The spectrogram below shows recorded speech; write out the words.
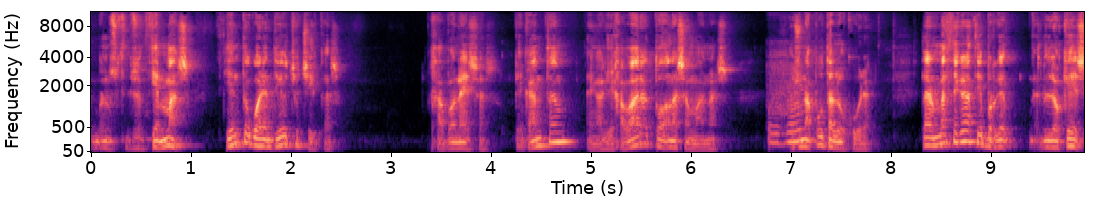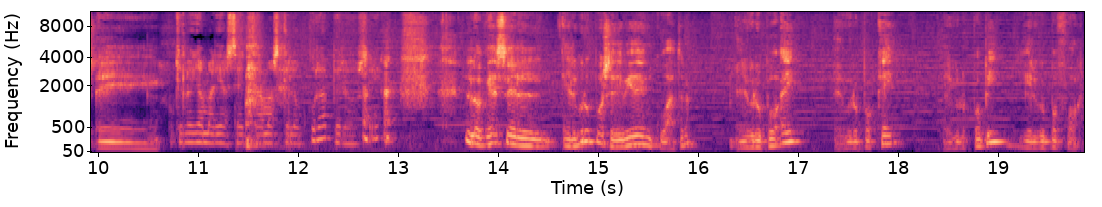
bueno, 100 más, 148 chicas japonesas que cantan en Akihabara todas las semanas. Ujú. Es una puta locura. Claro, me hace gracia porque lo que es eh, Yo lo llamaría secta más que locura, pero sí. Lo que es el, el grupo se divide en cuatro. El grupo A, el grupo K, el grupo B y el grupo 4,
